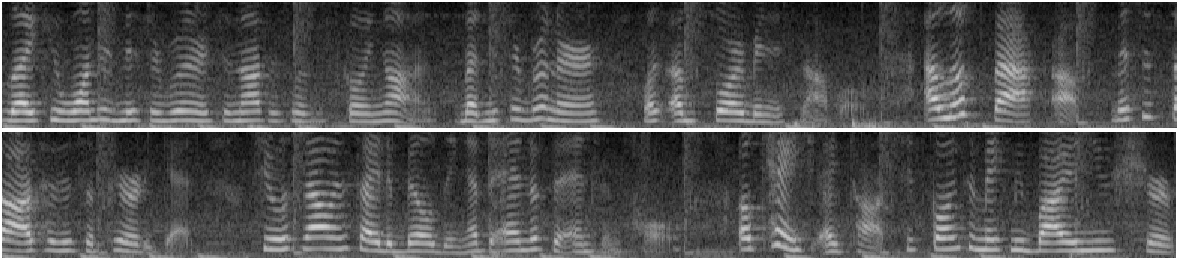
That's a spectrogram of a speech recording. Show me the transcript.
like he wanted Mr. Brunner to notice what was going on. But Mr. Brunner was absorbed in his novel. I looked back up. Mrs. Dodd had disappeared again. She was now inside the building at the end of the entrance hall. Okay, I thought, she's going to make me buy a new shirt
